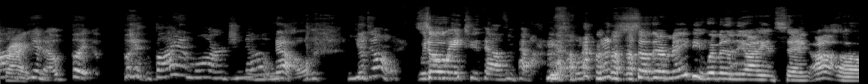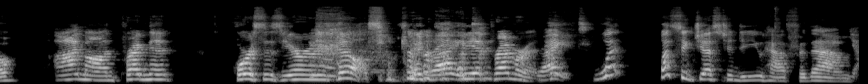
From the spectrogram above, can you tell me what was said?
Um, Right. You know, but but by and large, no, No. you don't. We So- don't weigh 2,000 pounds. so there may be women in the audience saying, "Uh oh, I'm on pregnant horses urine pills." Okay, Right. Be it Premarin. right. What what suggestion do you have for them? Yeah.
